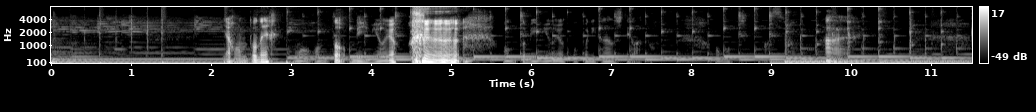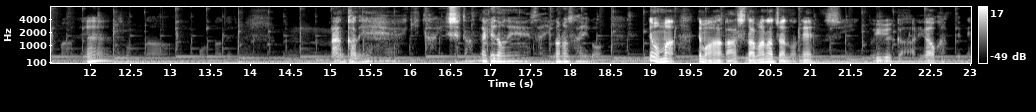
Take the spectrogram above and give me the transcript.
うん。いや、ほんとね、もうほんと微妙よ。なんかね、期待してたんだけどね、最後の最後。でもまあ、でもなんか、芦田愛菜ちゃんのね、シーンというか、あれが分かってね、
